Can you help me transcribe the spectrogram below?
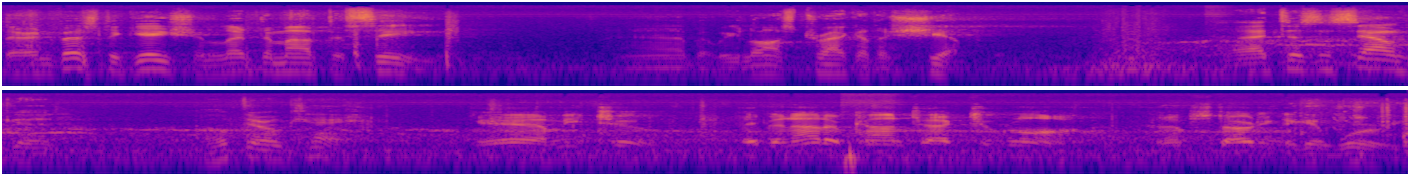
Their investigation led them out to sea. Yeah, but we lost track of the ship. That doesn't sound good. I hope they're okay. Yeah, me too. They've been out of contact too long, and I'm starting to get worried.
